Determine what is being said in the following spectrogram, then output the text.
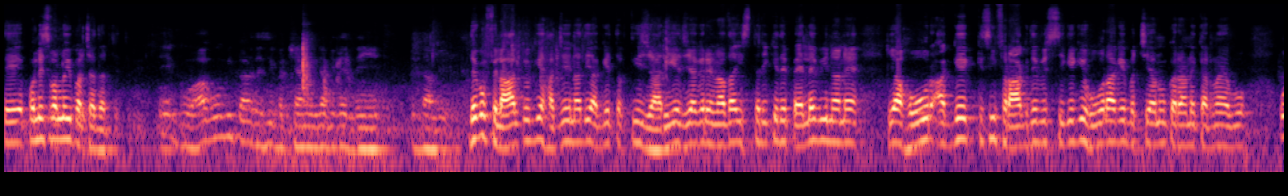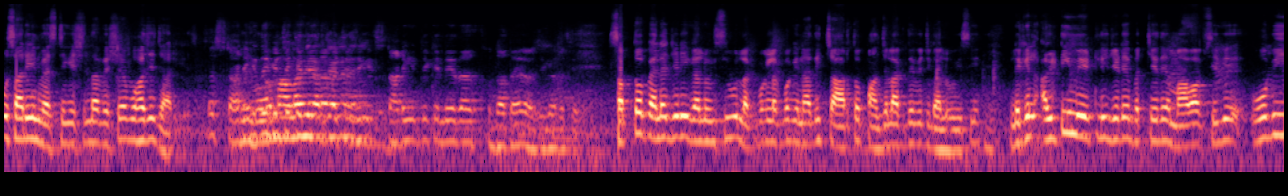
ਤੇ ਪੁਲਿਸ ਵੱਲੋਂ ਹੀ ਪਰਚਾ ਦਰਜ ਕੀਤਾ। ਇਹ ਗਵਾ ਗੋ ਵੀ ਕਰਦੇ ਸੀ ਬੱਚਿਆਂ ਨੂੰ ਜਾਂ ਕਿਤੇ ਨਹੀਂ ਇਦਾਂ ਵੀ ਦੇਖੋ ਫਿਲਹਾਲ ਕਿਉਂਕਿ ਹਜੇ ਇਹਨਾਂ ਦੀ ਅੱਗੇ ਤਫਤੀਸ਼ ਜਾਰੀ ਹੈ ਜੇ ਅਗਰ ਇਹਨਾਂ ਦਾ ਇਸ ਤਰੀਕੇ ਦੇ ਪਹਿਲੇ ਵੀ ਇਹਨਾਂ ਨੇ ਜਾਂ ਹੋਰ ਅੱਗੇ ਕਿਸੇ ਫਰਾਗ ਦੇ ਵਿੱਚ ਸੀਗੇ ਕਿ ਹੋਰ ਅੱਗੇ ਬੱਚਿਆਂ ਨੂੰ ਕਰਾਣੇ ਕਰਨਾ ਹੈ ਉਹ ਉਹ ਸਾਰੀ ਇਨਵੈਸਟੀਗੇਸ਼ਨ ਦਾ ਵਿਸ਼ਾ ਹੈ, ਉਹ ਹਜੇ ਜਾਰੀ ਹੈ ਸਰ ਸਟਾਰਟਿੰਗ ਹੋਰ ਦੇ ਵਿੱਚ ਮਾਮਲਾ ਕਿੰਨੇ ਦਾ ਵੀ ਬੱਚਾ ਦਰਜ ਸੀ ਸਟਾਰਟਿੰਗ ਤੇ ਕਿੰਨੇ ਦਾ ਸੌਦਾ ਤੈਅ ਹੋਇਆ ਸੀਗਾ ਬੱਚੇ? ਸਭ ਤੋਂ ਪਹਿਲੇ ਜਿਹੜੀ ਗੱਲ ਹੋਈ ਸੀ ਉਹ ਲਗਭਗ ਲਗਭਗ ਇਹਨਾਂ ਦੀ 4 ਤੋਂ 5 ਲੱਖ ਦੇ ਵਿੱਚ ਗੱਲ ਹੋਈ ਸੀ। ਲੇਕਿਨ ਅਲਟੀਮੇਟਲੀ ਜਿਹੜੇ ਬੱਚੇ ਦੇ ਮਾਪੇ ਸੀਗੇ ਉਹ ਵੀ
